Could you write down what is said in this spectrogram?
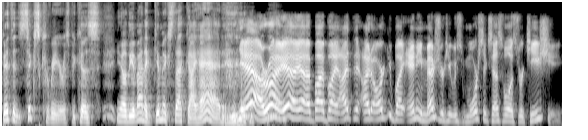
fifth and sixth careers because you know the amount of gimmicks that guy had. yeah, right. Yeah, yeah. By by, I th- I'd argue by any measure he was more successful as Rikishi.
